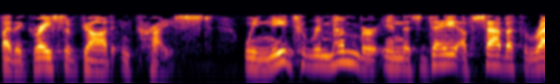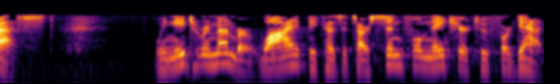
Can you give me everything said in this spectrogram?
by the grace of God in Christ. We need to remember in this day of Sabbath rest we need to remember. Why? Because it's our sinful nature to forget.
